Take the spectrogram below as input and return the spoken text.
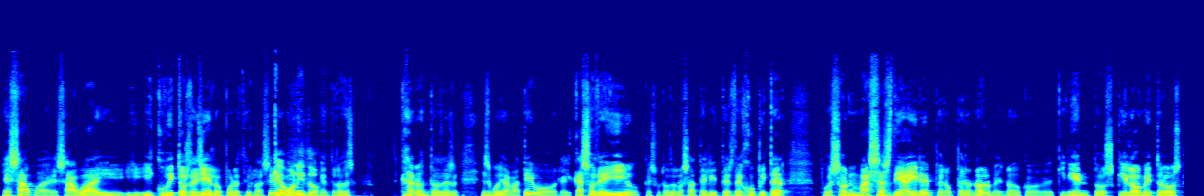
es agua, es agua y, y- y cubitos de hielo, por decirlo así. Qué bonito. Entonces, claro, entonces es muy llamativo. En el caso de Io, que es uno de los satélites de Júpiter, pues son masas de aire, pero, pero enormes, ¿no? De 500 kilómetros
